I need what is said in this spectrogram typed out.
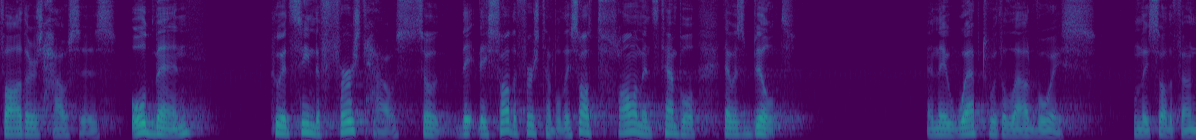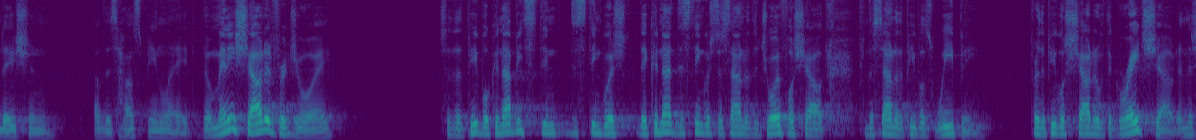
fathers' houses, old men, who had seen the first house. So they, they saw the first temple. They saw Solomon's temple that was built. And they wept with a loud voice when they saw the foundation of this house being laid. Though many shouted for joy, so that the people could not be distinguished, they could not distinguish the sound of the joyful shout from the sound of the people's weeping. For the people shouted with a great shout, and the,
